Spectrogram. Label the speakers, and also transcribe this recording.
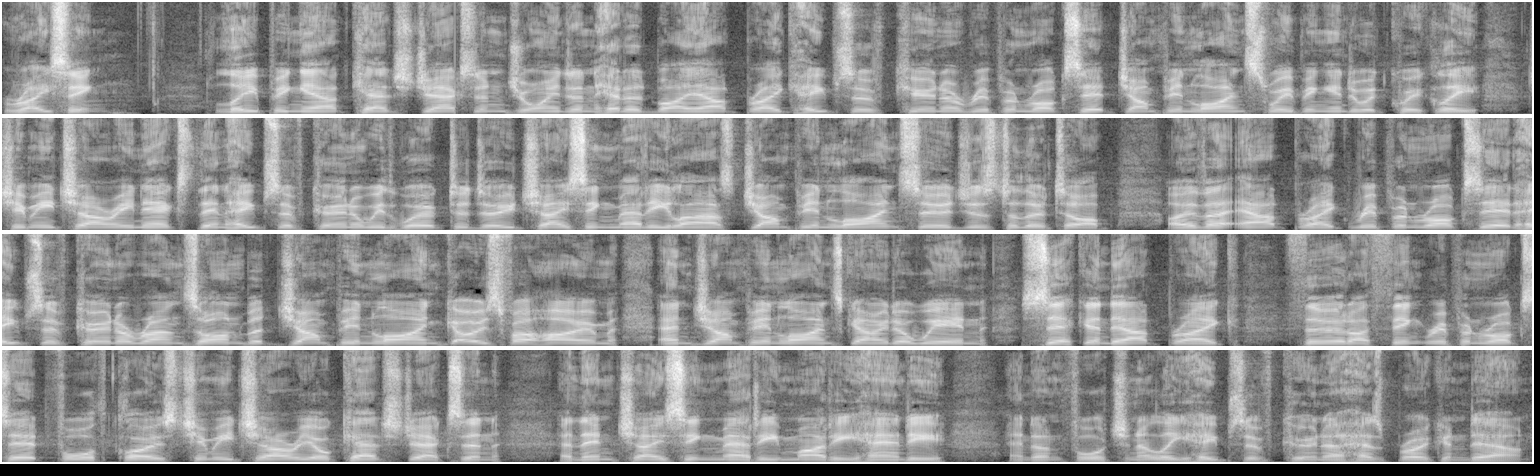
Speaker 1: Racing. Leaping out, Catch Jackson, joined and headed by Outbreak, Heaps of Kuna, Rip and Roxette, jump in line, sweeping into it quickly. Chimichurri next, then Heaps of Kuna with work to do, chasing Matty last, jump in line, surges to the top. Over Outbreak, Rip and Roxette, Heaps of Kuna runs on, but jump in line goes for home, and jump in line's going to win. Second Outbreak. Third, I think, Rip and Roxette. Fourth, close, Chimichurri or Catch Jackson. And then chasing Matty, Mighty Handy. And unfortunately, Heaps of Kuna has broken down.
